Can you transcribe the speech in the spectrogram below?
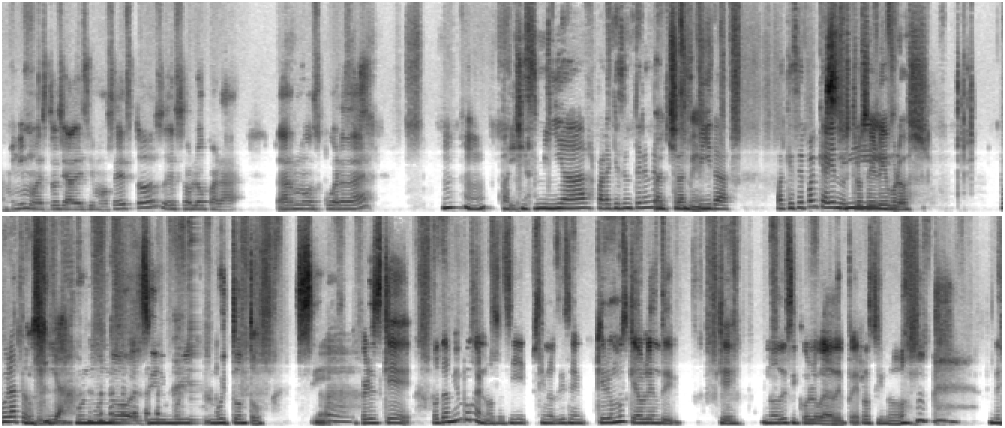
con, mínimo estos ya decimos estos, es solo para darnos cuerda. Para chismear, para que se enteren de nuestras vidas, para que sepan que hay en nuestros cerebros. Pura tontería. un mundo así muy, muy tonto. Sí, pero es que, o también pónganos así, si nos dicen, queremos que hablen de que no de psicóloga de perros, sino de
